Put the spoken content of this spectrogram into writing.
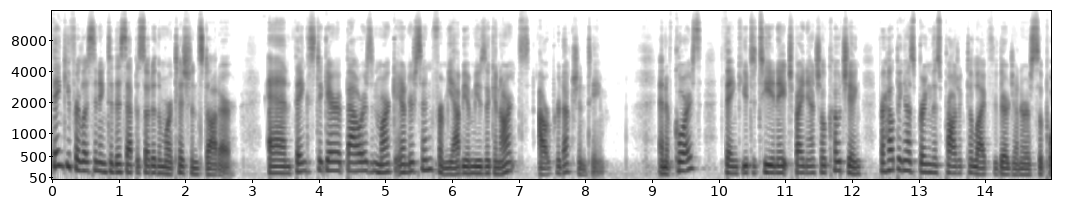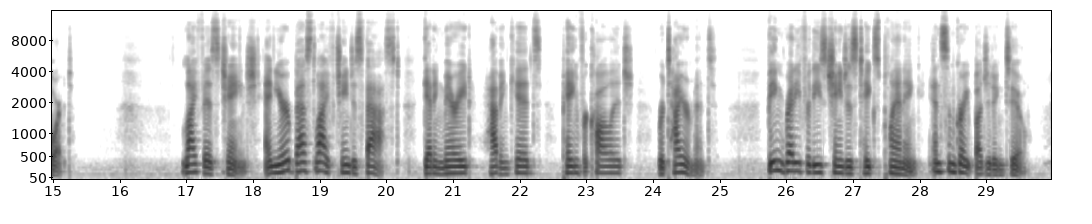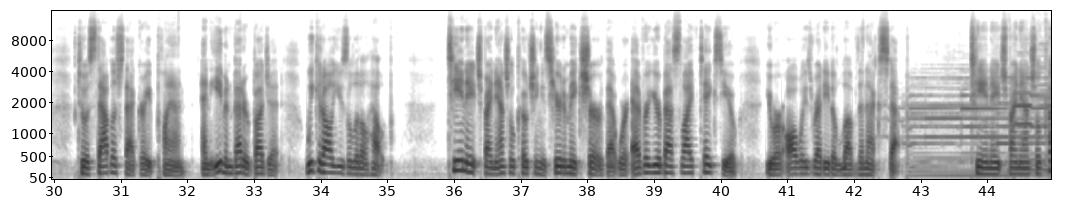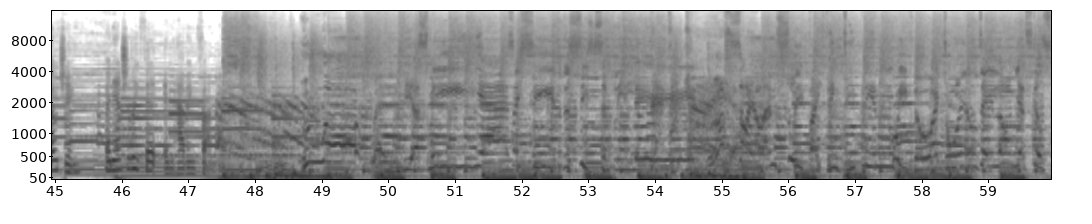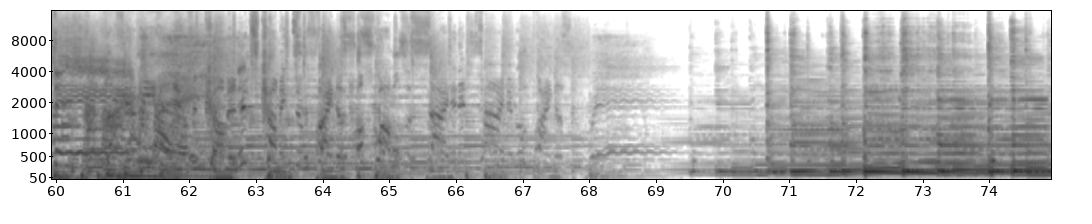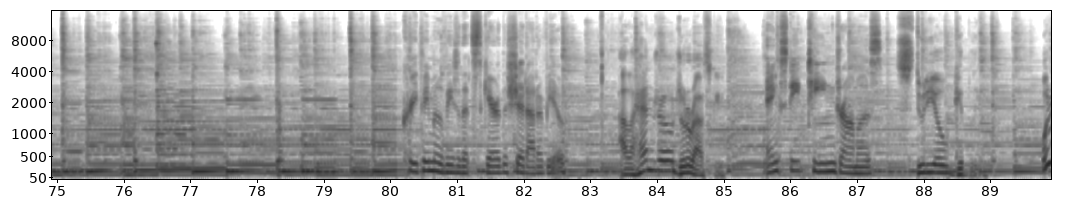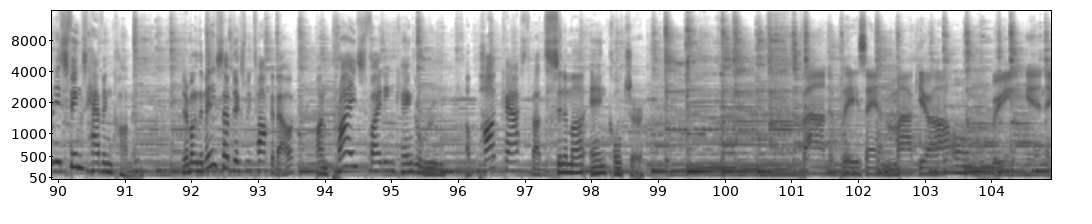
Thank you for listening to this episode of The Mortician's Daughter. And thanks to Garrett Bowers and Mark Anderson from Yabia Music and Arts, our production team. And of course, thank you to T&H Financial Coaching for helping us bring this project to life through their generous support. Life is change, and your best life changes fast. Getting married, having kids, paying for college, retirement. Being ready for these changes takes planning and some great budgeting too. To establish that great plan and even better budget, we could all use a little help. T&H Financial Coaching is here to make sure that wherever your best life takes you, you are always ready to love the next step. T&H Financial Coaching, financially fit and having fun. Creepy movies that scare the shit out of you. Alejandro Jodorowsky, Angsty teen dramas. Studio Ghibli. What do these things have in common? They're among the many subjects we talk about on Prize Fighting Kangaroo, a podcast about cinema and culture. Find a place and mark your own. Bring it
